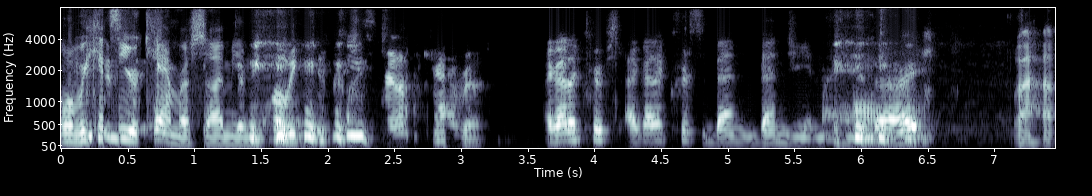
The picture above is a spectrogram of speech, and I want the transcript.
Well, we can see your camera, so I mean, Oh, we can see straight on the camera. I got a Chris. I got a Chris Ben Benji in my hand. All right. Wow.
